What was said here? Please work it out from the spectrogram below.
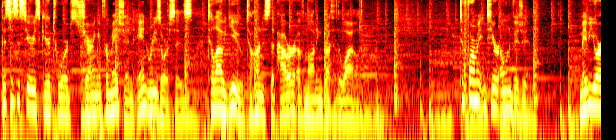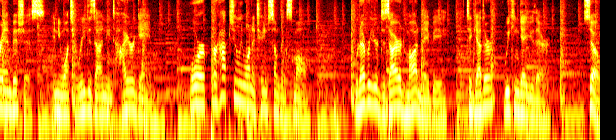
this is a series geared towards sharing information and resources to allow you to harness the power of modding Breath of the Wild. To form it into your own vision, maybe you are ambitious and you want to redesign the entire game, or perhaps you only want to change something small. Whatever your desired mod may be, together we can get you there. So,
